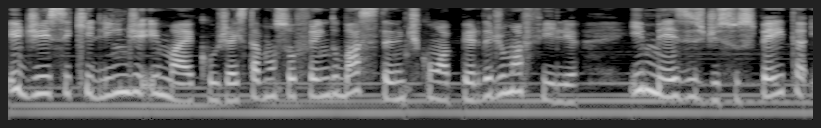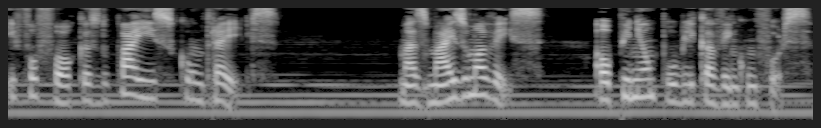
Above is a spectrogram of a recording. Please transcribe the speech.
e disse que Lindy e Michael já estavam sofrendo bastante com a perda de uma filha e meses de suspeita e fofocas do país contra eles. Mas mais uma vez, a opinião pública vem com força.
